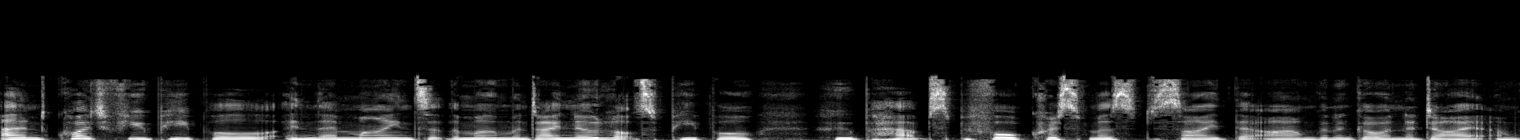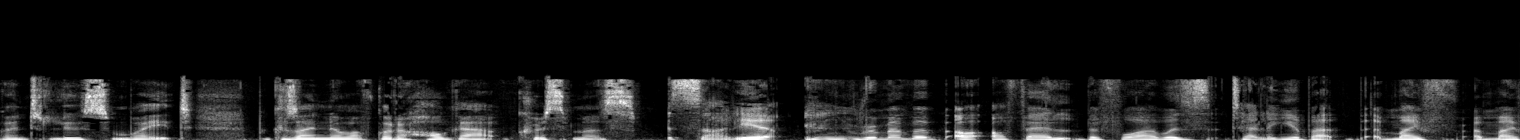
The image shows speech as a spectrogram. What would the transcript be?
and quite a few people in their minds at the moment i know lots of people who perhaps before christmas decide that "Oh, i'm going to go on a diet i'm going to lose some weight because i know i've got to hog out christmas Saadia, remember off air before I was telling you about my my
